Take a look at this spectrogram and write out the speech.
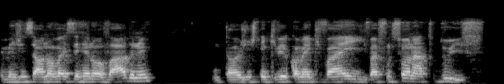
emergencial não vai ser renovado, né? Então a gente tem que ver como é que vai, vai funcionar tudo isso.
